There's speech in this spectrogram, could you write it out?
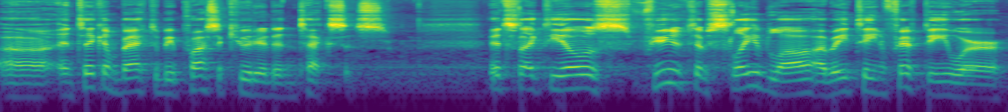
uh, and take them back to be prosecuted in Texas. It's like the old fugitive slave law of 1850, where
